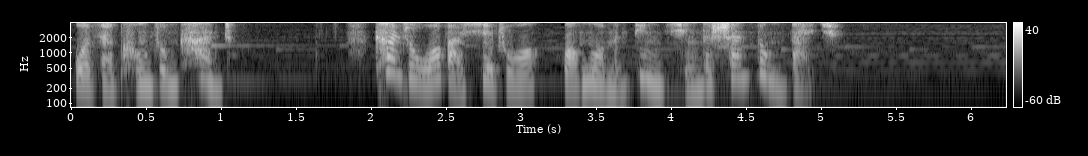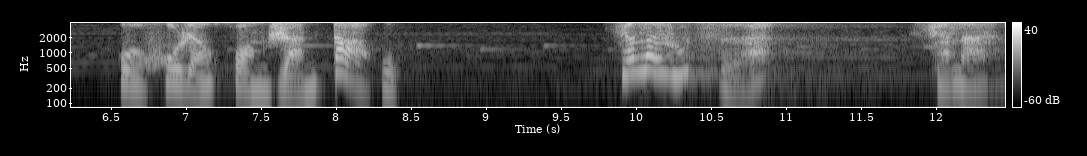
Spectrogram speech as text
我在空中看着，看着我把谢卓往我们定情的山洞带去。我忽然恍然大悟，原来如此，原来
